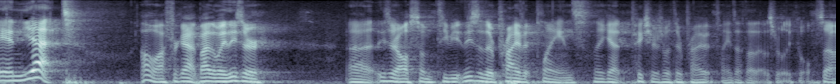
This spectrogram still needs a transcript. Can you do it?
And yet, oh, I forgot. By the way, these are uh, these are all some TV. These are their private planes. They got pictures with their private planes. I thought that was really cool. So,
